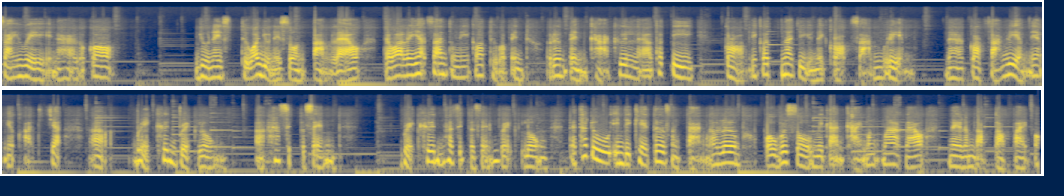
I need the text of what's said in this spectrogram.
ไซด์เวย์นะคะแล้วก็อยู่ในถือว่าอยู่ในโซนต่ำแล้ว แต่ว่าระยะสั้นตรงนี้ก็ถือว่าเป็นเริ่มเป็นขาขึ้นแล้ว ถ้าตีกรอบนี่ก็น่าจะอยู่ในกรอบสามเหลี่ยมนะกรอบสามเหลี่ยมเนี่ยมีโอกาสที่จะเบรกขึ้นเบรกลง 50% เบรกขึ้น 50%เบรกลง แต่ถ้าดู indicator ต่างๆ แล้วเริ่ม oversold มีการขายมาก ๆ แล้ว ในลำดับต่อไปก็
